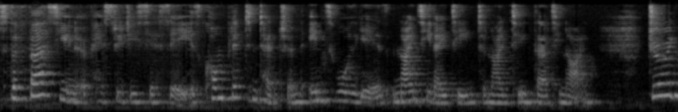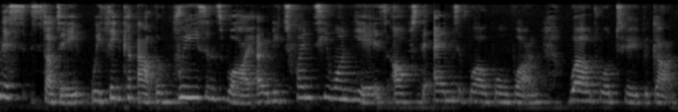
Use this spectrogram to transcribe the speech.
So the first unit of History GCSE is Conflict and Tension, the interwar years 1918 to 1939. During this study, we think about the reasons why only 21 years after the end of World War I, World War II began.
